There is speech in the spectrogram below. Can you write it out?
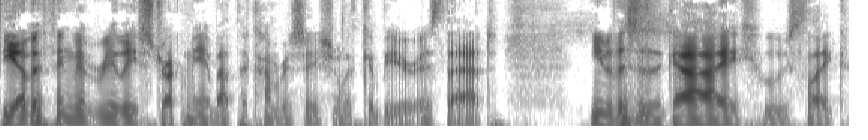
the other thing that really struck me about the conversation with Kabir is that, you know, this is a guy who's like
